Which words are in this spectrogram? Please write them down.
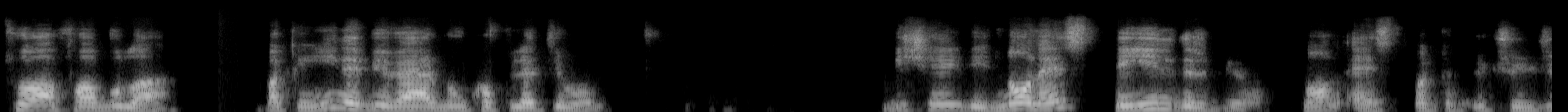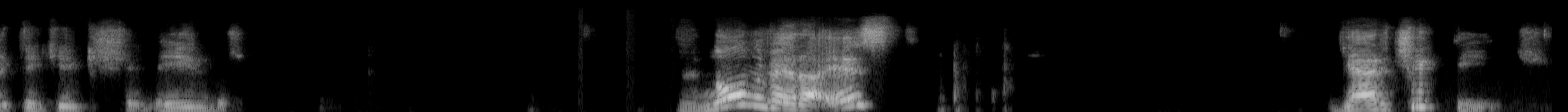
tua fabula. Bakın yine bir verbum copulativum. Bir şey değil. Non est değildir diyor. Non est. Bakın üçüncü tekil kişi değildir. Non vera est gerçek değildir.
